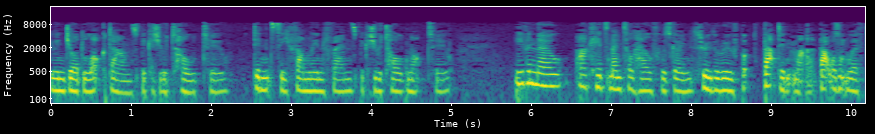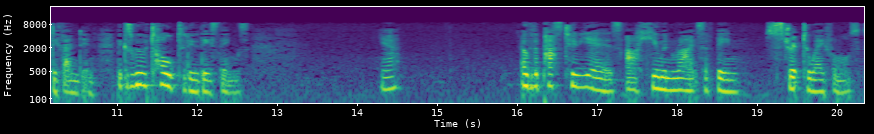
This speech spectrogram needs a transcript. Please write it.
You endured lockdowns because you were told to. Didn't see family and friends because you were told not to. Even though our kids' mental health was going through the roof, but that didn't matter. That wasn't worth defending because we were told to do these things. Yeah? Over the past two years, our human rights have been stripped away from us.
